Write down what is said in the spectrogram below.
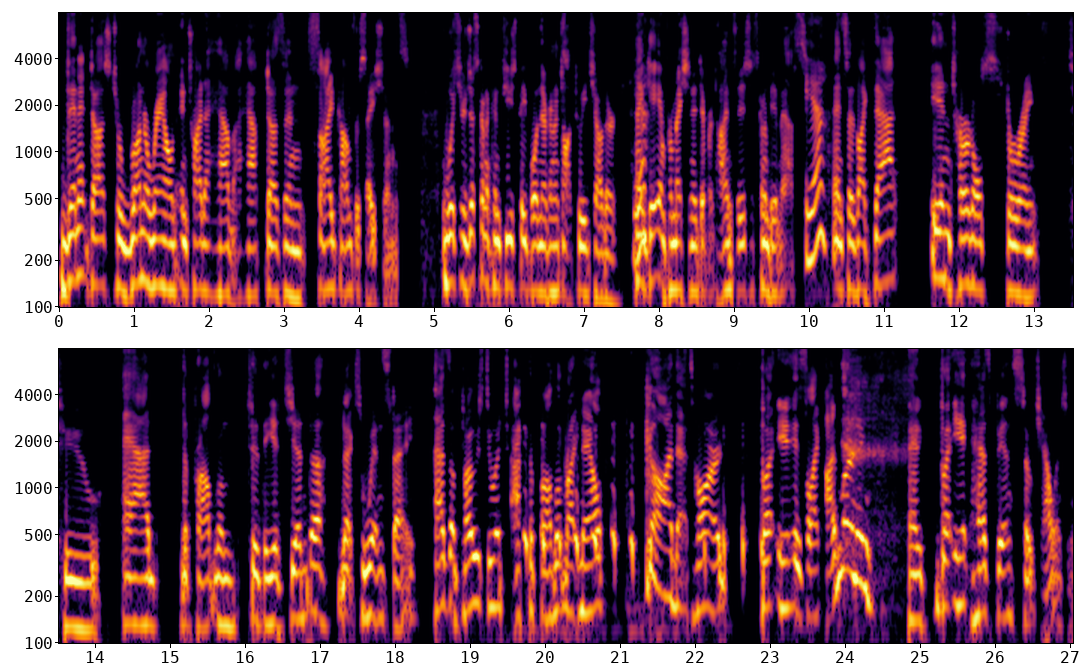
than it does to run around and try to have a half dozen side conversations, which are just going to confuse people and they're going to talk to each other Yeah. and get information at different times. And it's just going to be a mess. Yeah. And so, like that internal strength to add the problem to the agenda next Wednesday, as opposed to attack the problem right now. God, that's hard. But it is like I'm learning, and but it has been so challenging.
